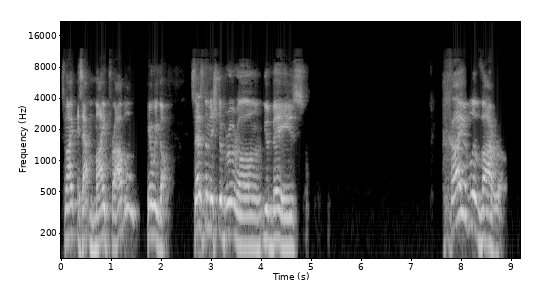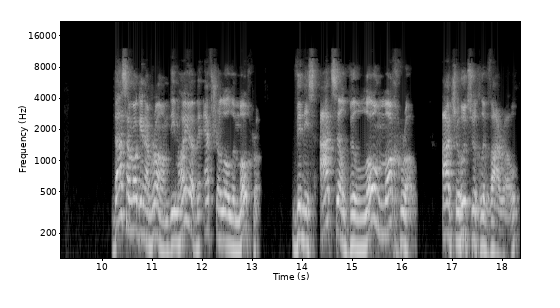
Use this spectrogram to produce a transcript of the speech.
So I, is that my problem? Here we go. Says the Mishnah Brura, Yud Beis. Chayiv levaro. Das hamogen Avram, dim hoya be'efshalo lemochro, v'nis atzel v'lo mochro, ad shehutzrich levaro.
